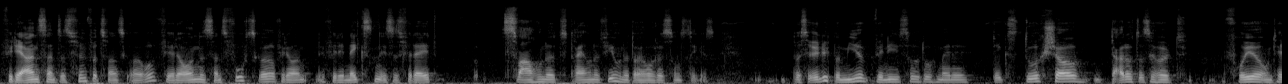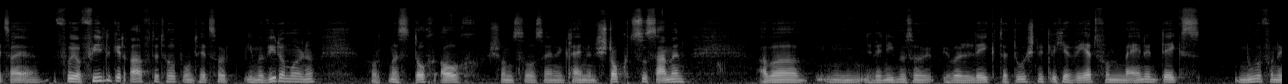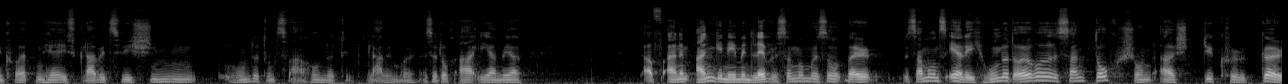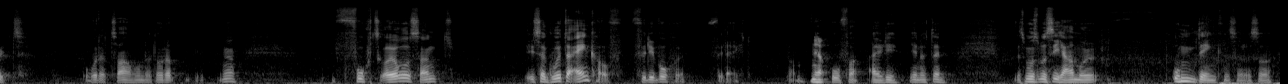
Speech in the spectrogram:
Für die einen sind das 25 Euro, für die anderen sind es 50 Euro, für die, für die nächsten ist es vielleicht 200, 300, 400 Euro oder sonstiges. Persönlich bei mir, wenn ich so durch meine Decks durchschaue, dadurch, dass ich halt früher und jetzt früher viel gedraftet habe und jetzt halt immer wieder mal, ne, hat man es doch auch schon so seinen kleinen Stock zusammen. Aber mh, hm, wenn ich mir so überlege, der durchschnittliche Wert von meinen Decks nur von den Karten her ist, glaube ich, zwischen 100 und 200, glaube ich mal. Also doch auch eher mehr auf einem angenehmen Level, sagen wir mal so, weil sagen wir uns ehrlich, 100 Euro sind doch schon ein Stück Geld. Oder 200 oder ja, 50 Euro sind, ist ein guter Einkauf für die Woche vielleicht. Ja. Hofer, Aldi, je nachdem. Das muss man sich auch mal umdenken oder so.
